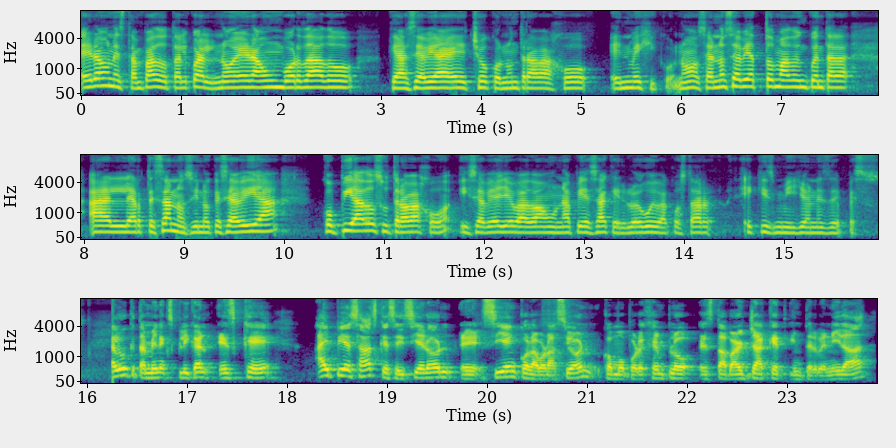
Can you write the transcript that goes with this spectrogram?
Era un estampado tal cual, no era un bordado que se había hecho con un trabajo en México, ¿no? O sea, no se había tomado en cuenta al artesano, sino que se había copiado su trabajo y se había llevado a una pieza que luego iba a costar X millones de pesos. Algo que también explican es que hay piezas que se hicieron eh, sí en colaboración, como por ejemplo esta bar jacket intervenida,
